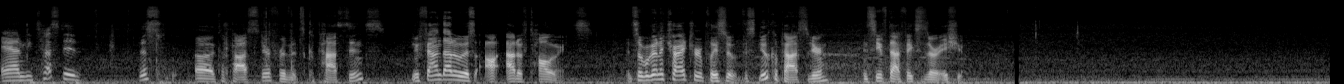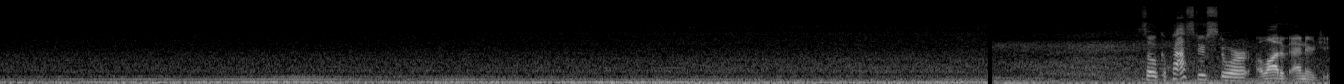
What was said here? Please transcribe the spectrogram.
And we tested this uh, capacitor for its capacitance. We found out it was out of tolerance. And so we're going to try to replace it with this new capacitor and see if that fixes our issue. So capacitors store a lot of energy.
